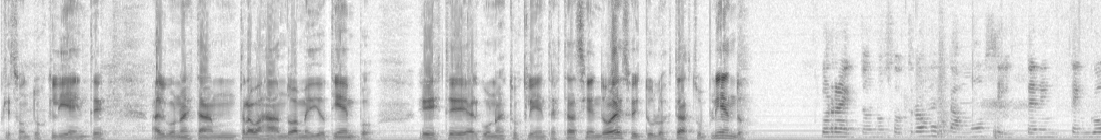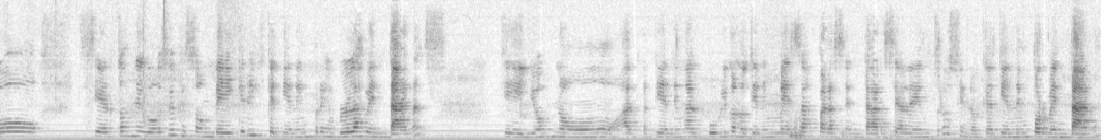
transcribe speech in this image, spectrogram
que, son tus clientes, algunos están trabajando a medio tiempo, este, algunos de tus clientes están haciendo eso y tú lo estás supliendo. Correcto, nosotros estamos, sí, tengo ciertos negocios que son bakeries que tienen, por ejemplo, las ventanas, que ellos no atienden al público, no tienen mesas para sentarse adentro, sino que atienden por ventana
